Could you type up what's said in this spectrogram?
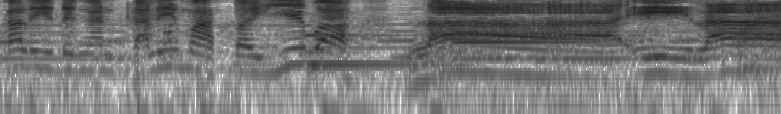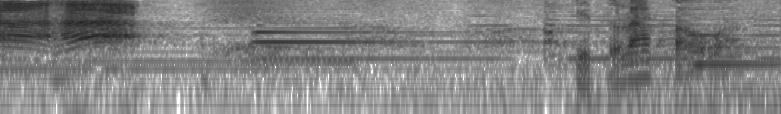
kali dengan kalimat thayyibah la ilaha. Itulah tawaf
